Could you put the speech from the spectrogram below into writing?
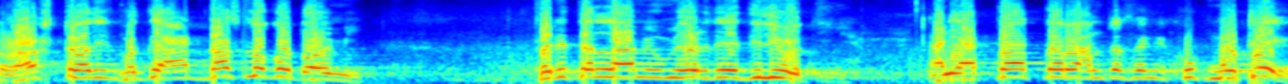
राष्ट्रवादीत फक्त आठ दहाच लोक होतो आम्ही तरी त्यांना आम्ही उमेदवारी दिली होती. आणि आता तर आमच्या संख्या खूप मोठे आहे.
